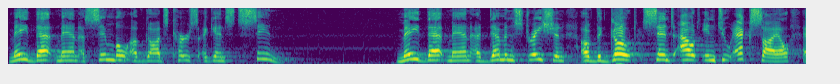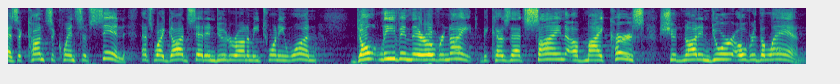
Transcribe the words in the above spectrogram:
made that man a symbol of God's curse against sin. Made that man a demonstration of the goat sent out into exile as a consequence of sin. That's why God said in Deuteronomy 21 don't leave him there overnight, because that sign of my curse should not endure over the land.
